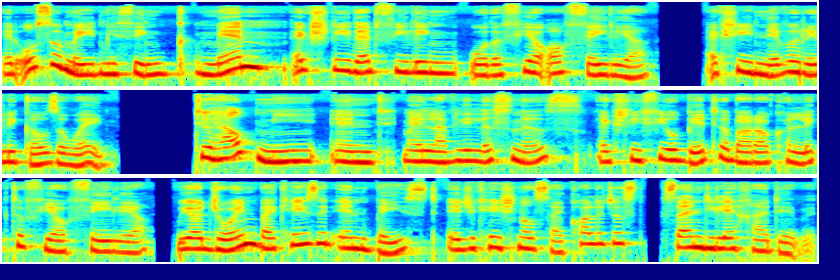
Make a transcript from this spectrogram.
It also made me think, man, actually, that feeling or the fear of failure actually never really goes away. To help me and my lovely listeners actually feel better about our collective fear of failure, we are joined by KZN based educational psychologist Sandile Khadebe.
